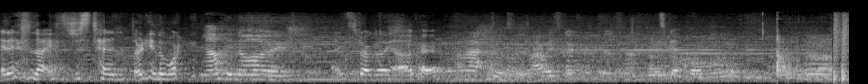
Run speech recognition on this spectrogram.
It is nice. It's just 30 in the morning. I know. I'm struggling. Okay. I'm like Pilsners. I always go for Pilsners. It's good.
